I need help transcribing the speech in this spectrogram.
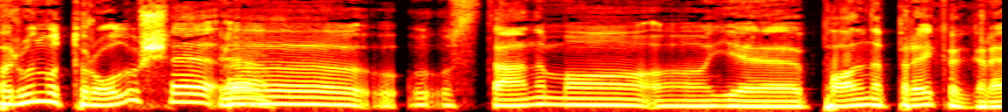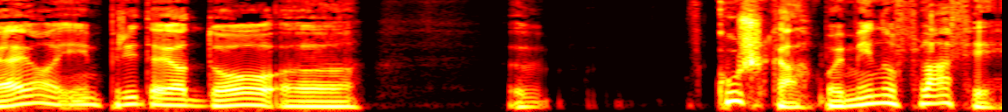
prvo trolu še ja. uh, ostanemo, uh, je pol naprej, ki grejo in pridejo do uh, kuška po imenu Fluffy.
